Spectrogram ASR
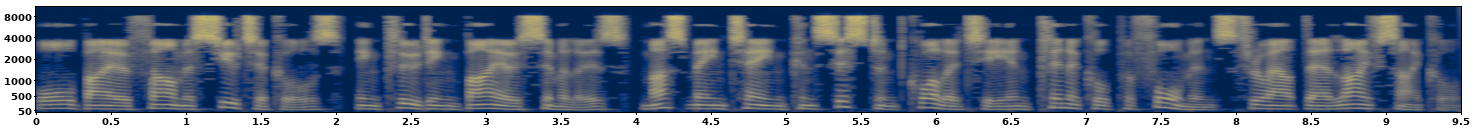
all biopharmaceuticals, including biosimilars, must maintain consistent quality and clinical performance throughout their life cycle.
